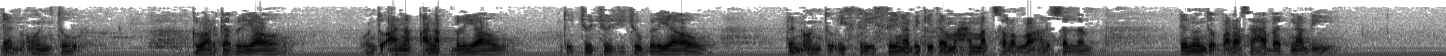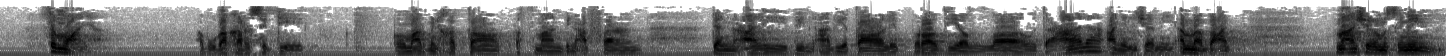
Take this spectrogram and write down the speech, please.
dan untuk keluarga beliau, untuk anak-anak beliau, untuk cucu-cucu beliau, dan untuk istri-istri Nabi kita Muhammad sallallahu alaihi wasallam dan untuk para sahabat Nabi semuanya. Abu Bakar Siddiq, Umar bin Khattab, Uthman bin Affan dan Ali bin Abi Talib radhiyallahu taala anil jami'. Amma ba'd. Ma'asyiral muslimin,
